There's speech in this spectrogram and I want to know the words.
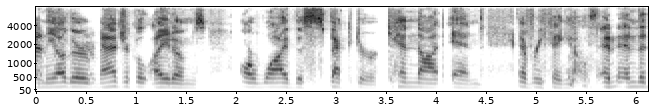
and the other magical items are why the Spectre cannot end everything else. And and the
